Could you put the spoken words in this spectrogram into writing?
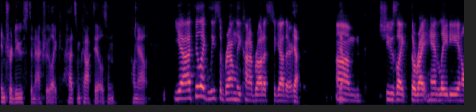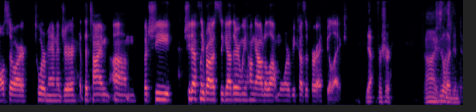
introduced and actually like had some cocktails and hung out. Yeah, I feel like Lisa Brownlee kind of brought us together. Yeah. Um yeah. she was like the right hand lady and also our tour manager at the time. Um, but she she definitely brought us together and we hung out a lot more because of her, I feel like. Yeah, for sure. Nice. She's a legend.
